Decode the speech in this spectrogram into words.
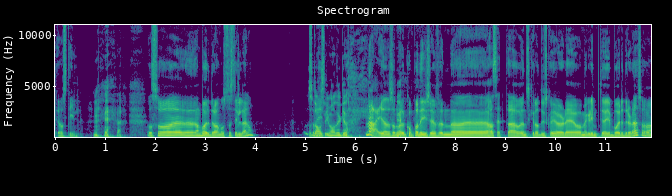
til å stille. Og så eh, han beordra han oss til å stille der, han. Så da sier man jo ikke nei. Nei, altså når komponisjefen øh, har sett deg og ønsker at du skal gjøre det, og med glimt i øyet beordrer deg, så,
